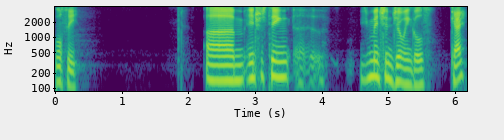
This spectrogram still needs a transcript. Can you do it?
We'll see. Um, interesting. Uh, you mentioned Joe Ingles. Okay.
